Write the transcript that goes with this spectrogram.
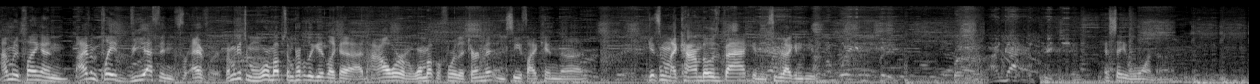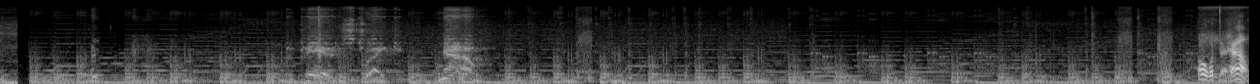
I'm gonna be playing on. I haven't played VF in forever. I'm gonna get some warm ups. I'm probably get like a, an hour of warm up before the tournament and see if I can uh, get some of my combos back and see what I can do. SA1, huh? Prepare to strike. Now. Oh, what the hell?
